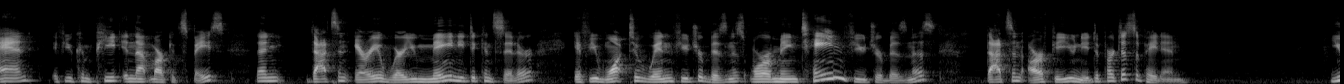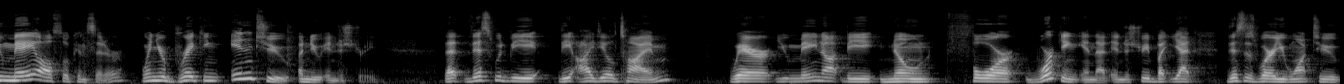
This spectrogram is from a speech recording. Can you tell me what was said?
And if you compete in that market space, then that's an area where you may need to consider if you want to win future business or maintain future business, that's an RFP you need to participate in. You may also consider when you're breaking into a new industry that this would be the ideal time where you may not be known for working in that industry, but yet this is where you want to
